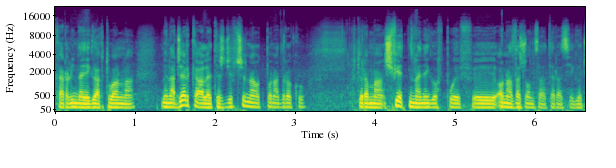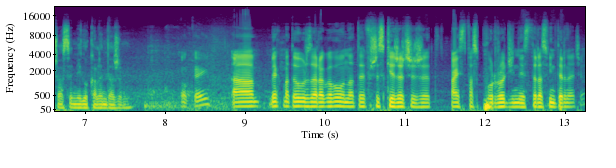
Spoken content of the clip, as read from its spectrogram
Karolina, jego aktualna menadżerka, ale też dziewczyna od ponad roku, która ma świetny na niego wpływ. y, Ona zarządza teraz jego czasem, jego kalendarzem. Okej. A jak Mateusz zareagował na te wszystkie rzeczy, że państwa spór rodzinny jest teraz w internecie?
